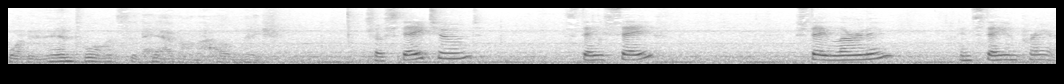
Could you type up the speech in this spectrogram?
what an influence it had on the whole nation. So stay tuned, stay safe, stay learning, and stay in prayer.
